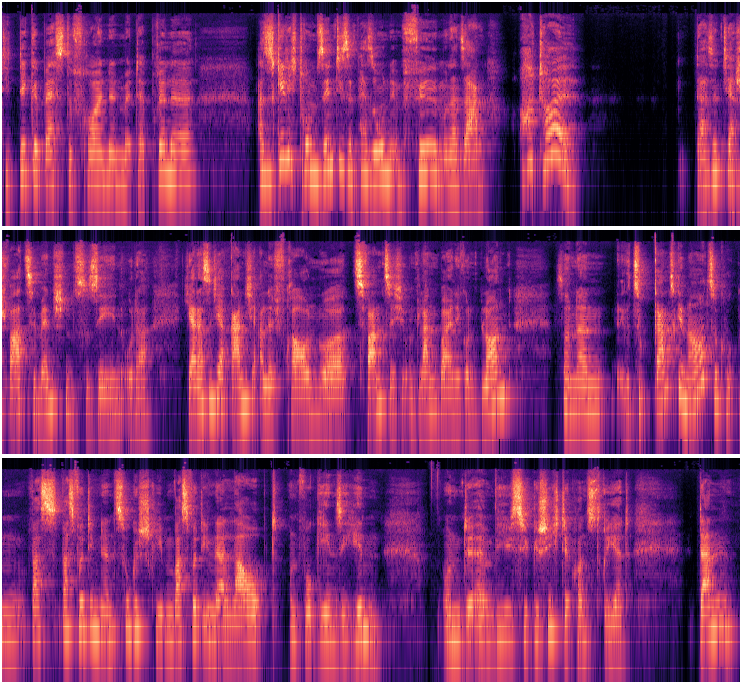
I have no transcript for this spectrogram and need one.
die dicke beste Freundin mit der Brille. Also es geht nicht drum, sind diese Personen im Film und dann sagen, oh toll, da sind ja schwarze Menschen zu sehen oder ja, da sind ja gar nicht alle Frauen nur 20 und langbeinig und blond, sondern zu, ganz genau zu gucken, was, was wird ihnen denn zugeschrieben, was wird ihnen erlaubt und wo gehen sie hin und äh, wie ist die Geschichte konstruiert. Dann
